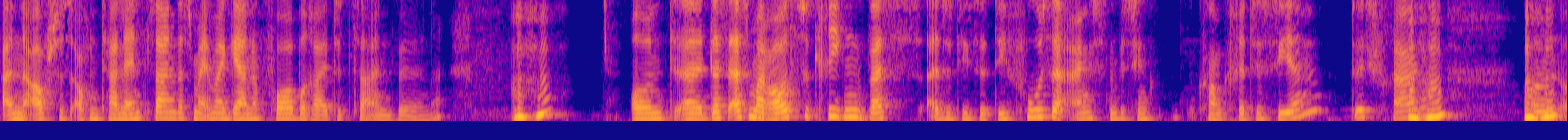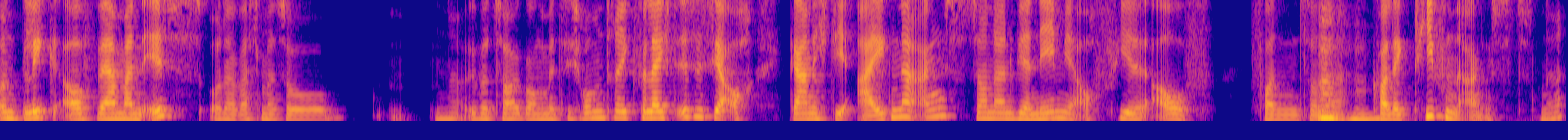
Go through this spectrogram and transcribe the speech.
ein Aufschluss auf ein Talent sein, dass man immer gerne vorbereitet sein will. Ne? Mhm. Und äh, das erstmal rauszukriegen, was, also diese diffuse Angst ein bisschen konkretisieren durch Fragen Mhm. und, und Blick auf, wer man ist oder was man so ne, Überzeugung mit sich rumträgt. Vielleicht ist es ja auch gar nicht die eigene Angst, sondern wir nehmen ja auch viel auf von so einer kollektiven Angst. Ne?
